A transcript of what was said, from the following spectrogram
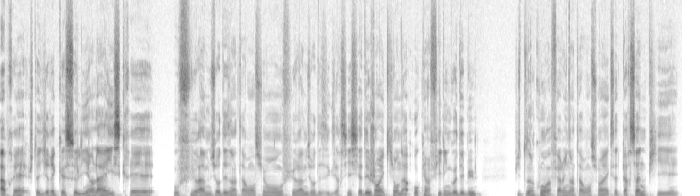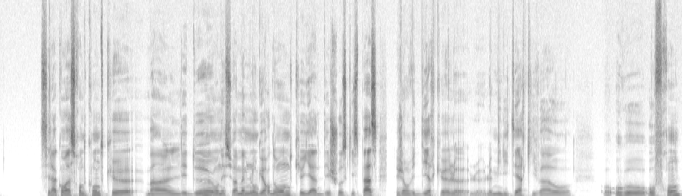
Après, je te dirais que ce lien-là, il se crée au fur et à mesure des interventions, au fur et à mesure des exercices. Il y a des gens avec qui on n'a aucun feeling au début, puis tout d'un coup, on va faire une intervention avec cette personne, puis c'est là qu'on va se rendre compte que ben, les deux, on est sur la même longueur d'onde, qu'il y a des choses qui se passent. J'ai envie de dire que le, militaire qui va au, au, front,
